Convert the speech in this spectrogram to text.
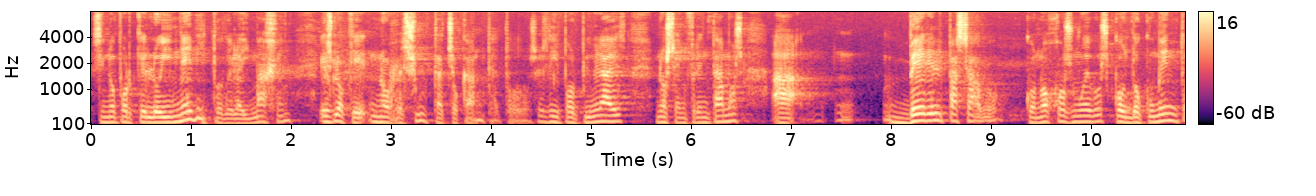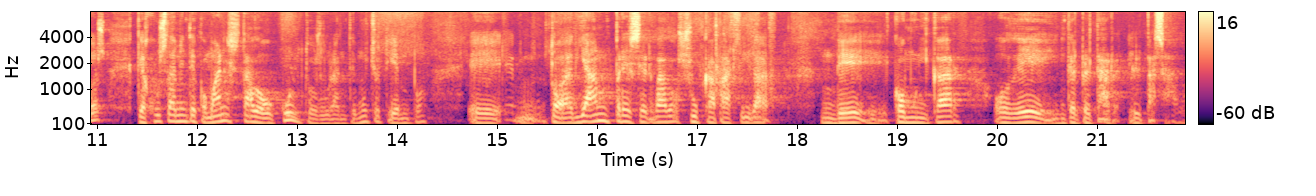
sino porque lo inédito de la imagen es lo que nos resulta chocante a todos. Es decir, por primera vez nos enfrentamos a ver el pasado con ojos nuevos, con documentos que justamente como han estado ocultos durante mucho tiempo, eh, todavía han preservado su capacidad de comunicar o de interpretar el pasado.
